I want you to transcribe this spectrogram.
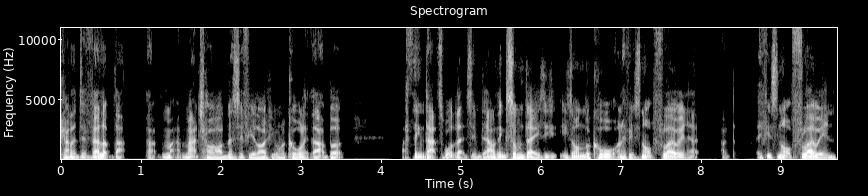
kind of develop that that match hardness, if you like, if you want to call it that. But I think that's what lets him down. I think some days he, he's on the court, and if it's not flowing, uh, if it's not flowing,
